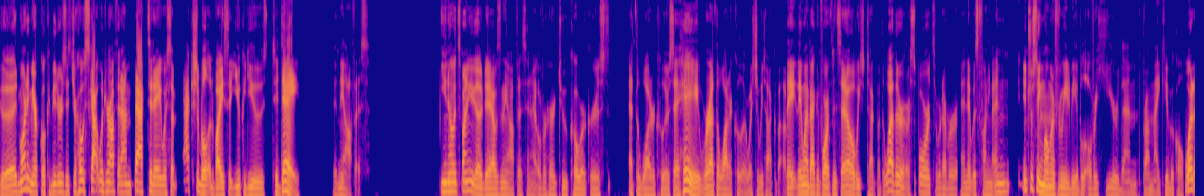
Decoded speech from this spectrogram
Good morning, Miracle Commuters. It's your host, Scott Winterroth, and I'm back today with some actionable advice that you could use today in the office. You know, it's funny, the other day I was in the office and I overheard two coworkers at the water cooler say, Hey, we're at the water cooler. What should we talk about? They, they went back and forth and said, Oh, we should talk about the weather or sports or whatever. And it was funny. And interesting moment for me to be able to overhear them from my cubicle. What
